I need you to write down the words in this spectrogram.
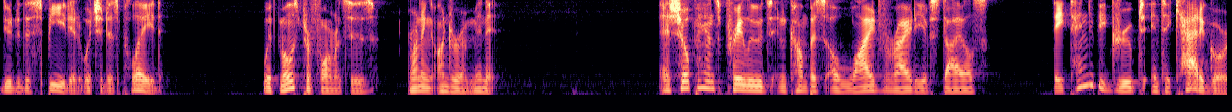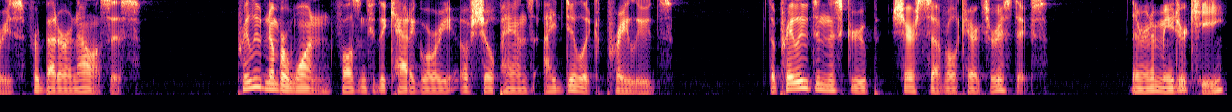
due to the speed at which it is played, with most performances running under a minute. As Chopin's preludes encompass a wide variety of styles, they tend to be grouped into categories for better analysis. Prelude number one falls into the category of Chopin's idyllic preludes. The preludes in this group share several characteristics. They're in a major key,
